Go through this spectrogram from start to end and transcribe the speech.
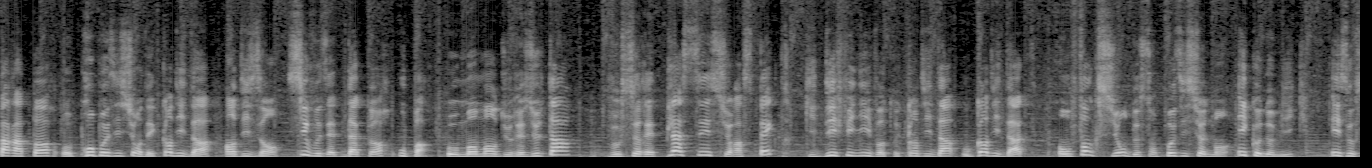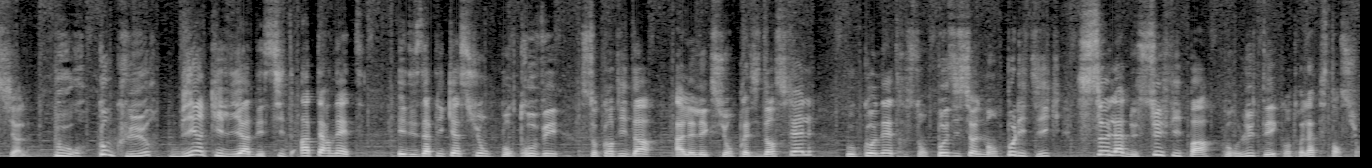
par rapport aux propositions des candidats en disant si vous êtes d'accord ou pas. Au moment du résultat, vous serez placé sur un spectre qui définit votre candidat ou candidate en fonction de son positionnement économique et social. Pour conclure, bien qu'il y a des sites internet et des applications pour trouver son candidat à l'élection présidentielle ou connaître son positionnement politique, cela ne suffit pas pour lutter contre l'abstention.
